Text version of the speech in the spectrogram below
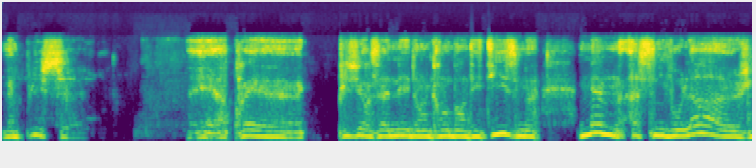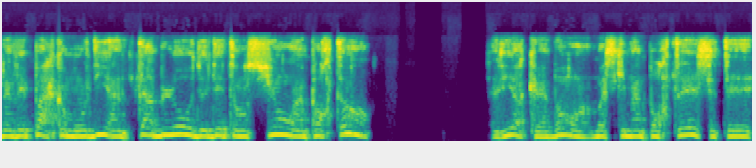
même plus, et après euh, plusieurs années dans le grand banditisme, même à ce niveau-là, je n'avais pas, comme on dit, un tableau de détention important. C'est-à-dire que, bon, moi, ce qui m'importait, c'était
